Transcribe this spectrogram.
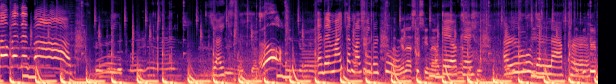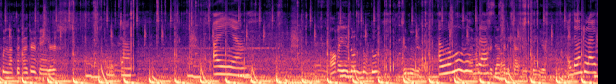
love it! With my hand. Yikes. Oh! And I might cut my Okay. finger too. I'm gonna assist you now. Okay, okay. Okay, remove the Be careful not to cut your fingers. Done. I am. Okay, don't don't don't remove it. I'm removing I might plastic. accidentally cut your finger. I don't like.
